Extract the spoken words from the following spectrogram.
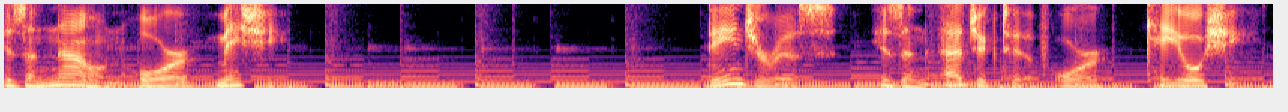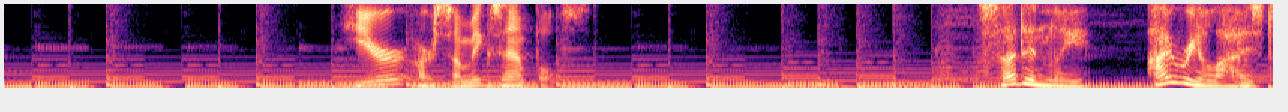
is a noun or meshi. Dangerous is an adjective or keioshi. Here are some examples. Suddenly, I realized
